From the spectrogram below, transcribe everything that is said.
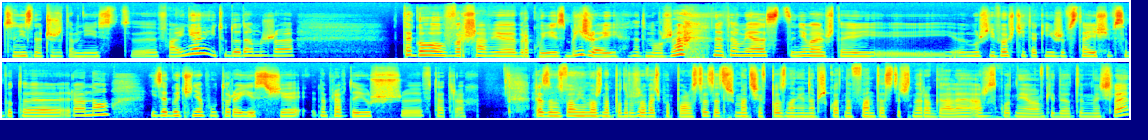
co nie znaczy, że tam nie jest e, fajnie. I tu dodam, że tego w Warszawie brakuje, jest bliżej nad morze, natomiast nie ma już tej możliwości takiej, że wstaje się w sobotę rano i za godzinę, półtorej jest się naprawdę już e, w Tatrach. Razem z Wami można podróżować po Polsce, zatrzymać się w Poznaniu na przykład na fantastyczne rogale, aż zgłodniałam, kiedy o tym myślę.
